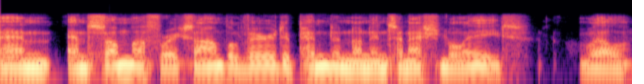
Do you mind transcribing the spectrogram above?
And, and some are, for example, very dependent on international aid. Well,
